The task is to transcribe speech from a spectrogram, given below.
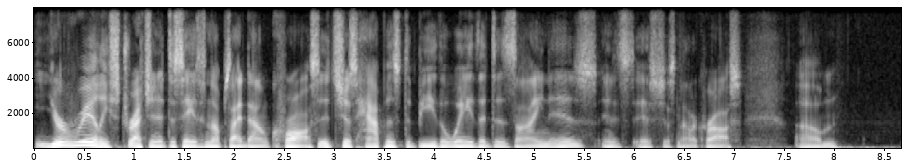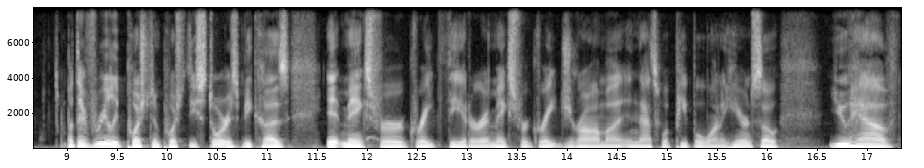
you're really stretching it to say it's an upside down cross. It just happens to be the way the design is, and it's it's just not a cross. Um, but they've really pushed and pushed these stories because it makes for great theater, it makes for great drama, and that's what people want to hear. And so you have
